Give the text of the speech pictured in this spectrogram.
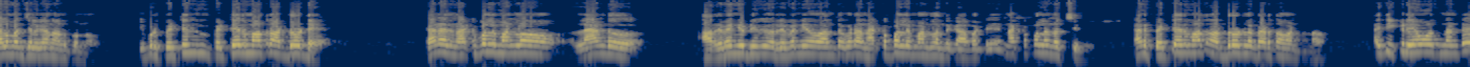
ఎలమంచిలు కానీ అనుకున్నాం. ఇప్పుడు పెట్టింది పెట్టేది మాత్రం అడ్రోడ్డే కానీ అది నక్కపల్లి మండలం ల్యాండ్ ఆ రెవెన్యూ డివి రెవెన్యూ అంతా కూడా నక్కపల్లి మండలంది కాబట్టి నక్కపల్లిని వచ్చింది. కానీ పెట్టేది మాత్రం అడ్రోడ్లో పెడతామంటున్నాం. అయితే ఇక్కడ ఏమవుతుందంటే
